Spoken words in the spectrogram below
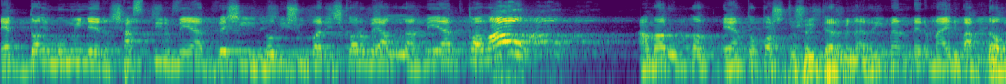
একদল মুমিনের শাস্তির মেয়াদ বেশি, নবী সুপারিশ করবে আল্লাহ, মেয়াদ কমাও। আমার উন্মত এত কষ্ট সইতে পারবে না। রিমান্ডের মায়ের বাদ দাও।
